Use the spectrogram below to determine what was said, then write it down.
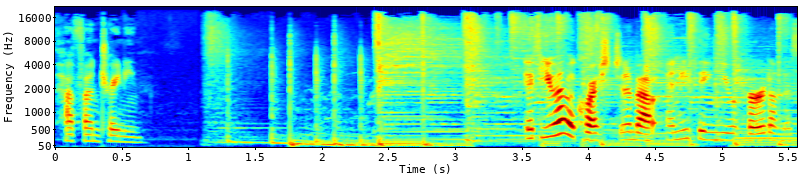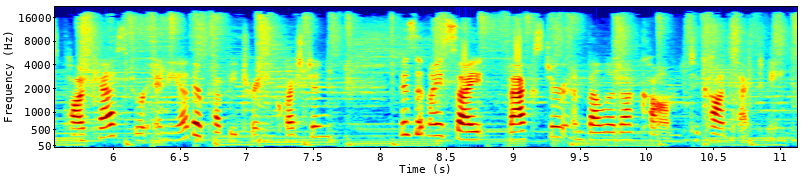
Have fun training. If you have a question about anything you heard on this podcast or any other puppy training question, Visit my site, baxterandbella.com, to contact me.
